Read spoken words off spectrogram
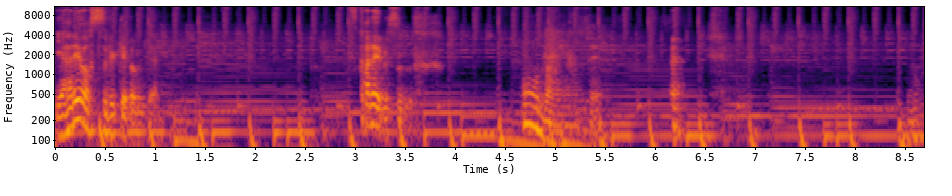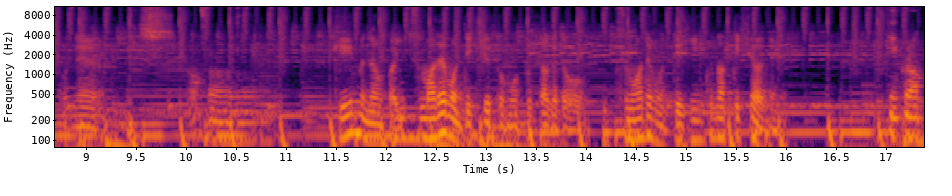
やれはするけど、みたいな。疲れるすぐ。そうなんやぜ。なんかね、うん。ゲームなんかいつまでもできると思っとったけど、いつまでもできんくなってきたよね。ピンクなっ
